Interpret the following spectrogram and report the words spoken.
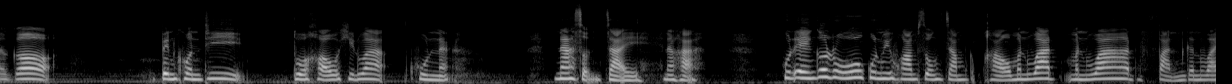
แล้วก็เป็นคนที่ตัวเขาคิดว่าคุณน่ะน่าสนใจนะคะ คุณเองก็รู้คุณมีความทรงจำกับเขา มันวาดมันวาดฝันกันไว้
